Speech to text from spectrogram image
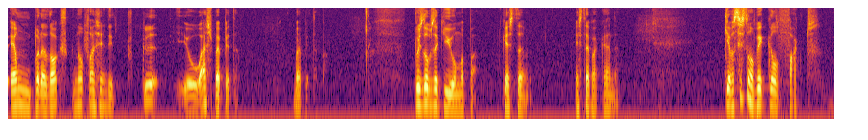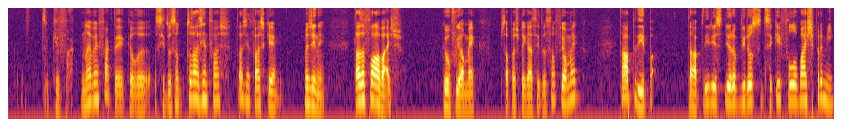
É um paradoxo que não faz sentido. Porque eu acho peta. Bem peta, pá. Depois dou-vos aqui uma, pá. Que esta, esta é bacana. Que é, vocês estão a ver aquele facto. Que facto? Não é bem facto, é aquela situação que toda a gente faz. Toda a gente faz que é. Imaginem, estás a falar baixo que eu fui ao Mac só para explicar a situação, fui ao Mac, estava a pedir, pá. Estava a pedir e a senhora virou-se de aqui e falou baixo para mim.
